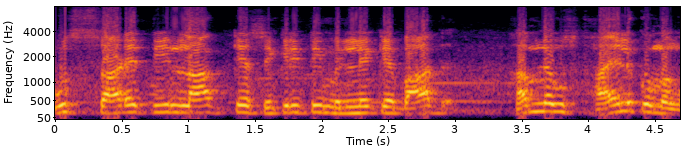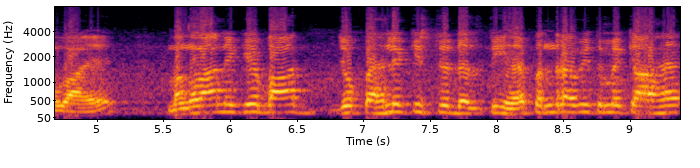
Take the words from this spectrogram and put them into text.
उस साढ़े तीन लाख के स्वीकृति मिलने के बाद हमने उस फ़ाइल को मंगवाए। मंगवाने के बाद जो पहले किस्त डलती है पंद्रह वित्त में क्या है?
